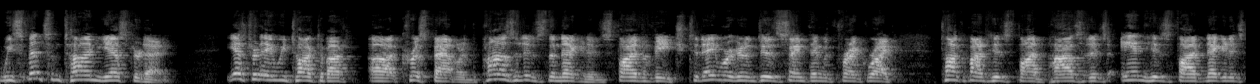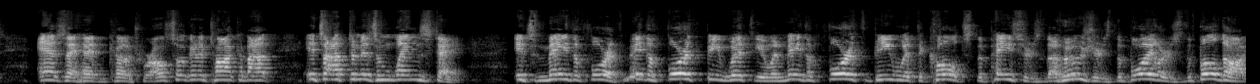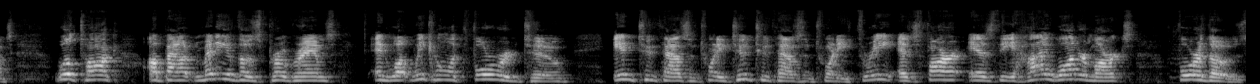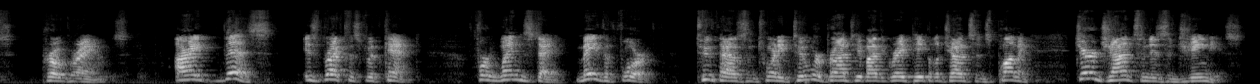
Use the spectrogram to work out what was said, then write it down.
We spent some time yesterday. Yesterday, we talked about uh, Chris Ballard, the positives, the negatives, five of each. Today, we're going to do the same thing with Frank Reich. Talk about his five positives and his five negatives as a head coach. We're also going to talk about it's Optimism Wednesday. It's May the 4th. May the 4th be with you, and may the 4th be with the Colts, the Pacers, the Hoosiers, the Boilers, the Bulldogs. We'll talk about many of those programs and what we can look forward to in 2022, 2023, as far as the high water marks for those programs. All right, this is Breakfast with Kent for Wednesday, May the 4th, 2022. We're brought to you by the great people at Johnson's Plumbing. Jared Johnson is a genius.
